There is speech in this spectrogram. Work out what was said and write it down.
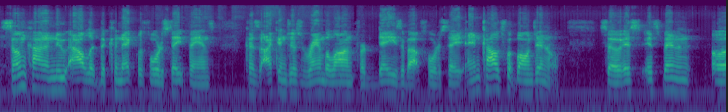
some kind of new outlet to connect with Florida State fans because I can just ramble on for days about Florida State and college football in general. So it's it's been a,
